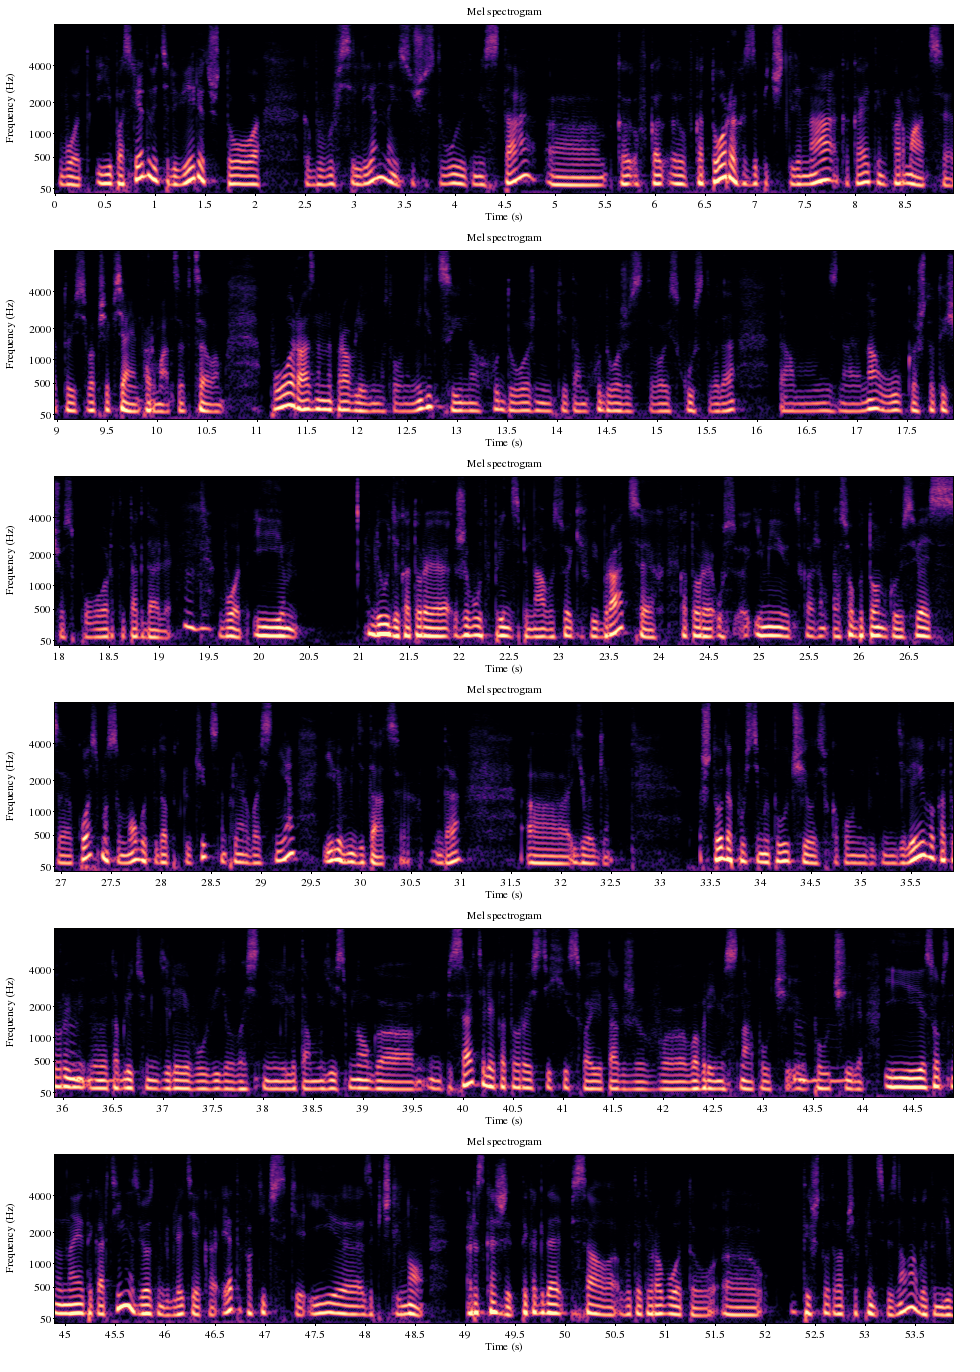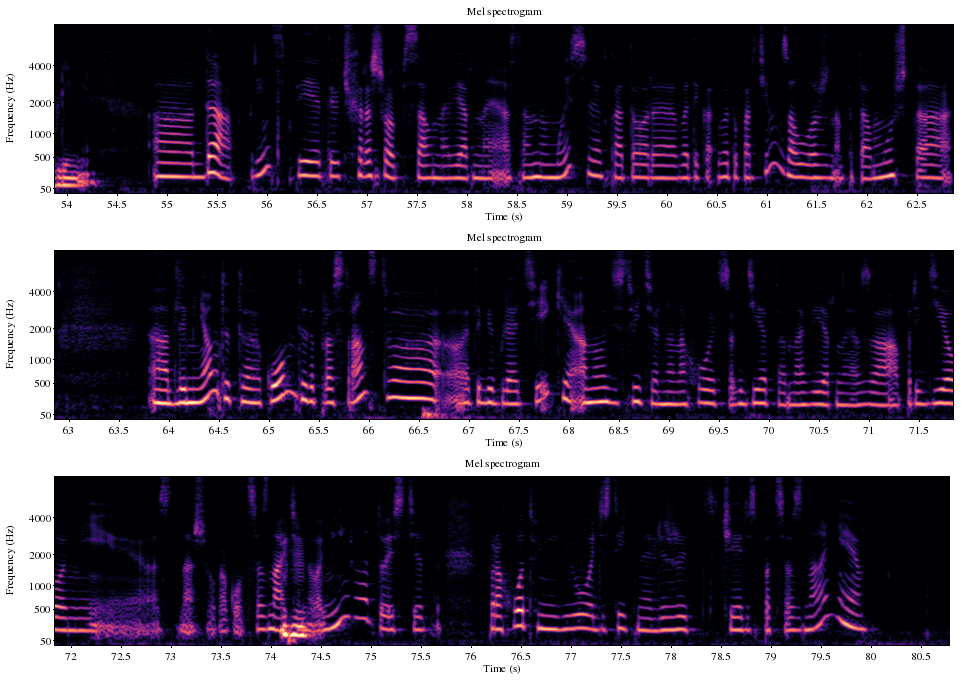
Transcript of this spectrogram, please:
Вот. И последователи верят, что как бы во Вселенной существуют места, э, в, в которых запечатлена какая-то информация, то есть вообще вся информация в целом, по разным направлениям, условно, медицина, художники, там, художество, искусство, да, там, не знаю, наука, что-то еще, спорт и так далее. Угу. Вот, и люди, которые живут, в принципе, на высоких вибрациях, которые имеют, скажем, особо тонкую связь с космосом, могут туда подключиться, например, во сне или в медитациях, да, э, йоги. Что, допустим, и получилось у какого-нибудь Менделеева, который mm-hmm. таблицу Менделеева увидел во сне, или там есть много писателей, которые стихи свои также в, во время сна получи, mm-hmm. получили. И, собственно, на этой картине «Звездная библиотека» это фактически и э, запечатлено. Расскажи, ты когда писала вот эту работу, ты что-то вообще в принципе знала об этом явлении? А, да, в принципе, ты очень хорошо описал, наверное, основную мысль, которая в, этой, в эту картину заложена, потому что а, для меня вот эта комната, это пространство а, этой библиотеки, оно действительно находится где-то, наверное, за пределами нашего какого-то сознательного mm-hmm. мира, то есть это проход в нее действительно лежит через подсознание,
